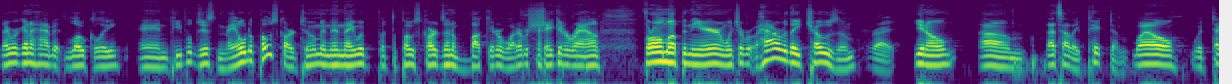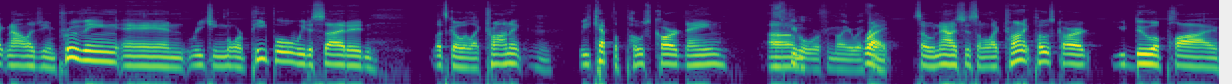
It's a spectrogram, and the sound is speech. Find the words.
they were going to have it locally, and people just mailed a postcard to them, and then they would put the postcards in a bucket or whatever, shake it around, throw them up in the air, and whichever, however they chose them, Right. you know, um, that's how they picked them. Well, with technology improving and reaching more people, we decided let's go electronic. We kept the postcard name. Um, people were familiar with Right. it. So now it's just an electronic postcard. You do apply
